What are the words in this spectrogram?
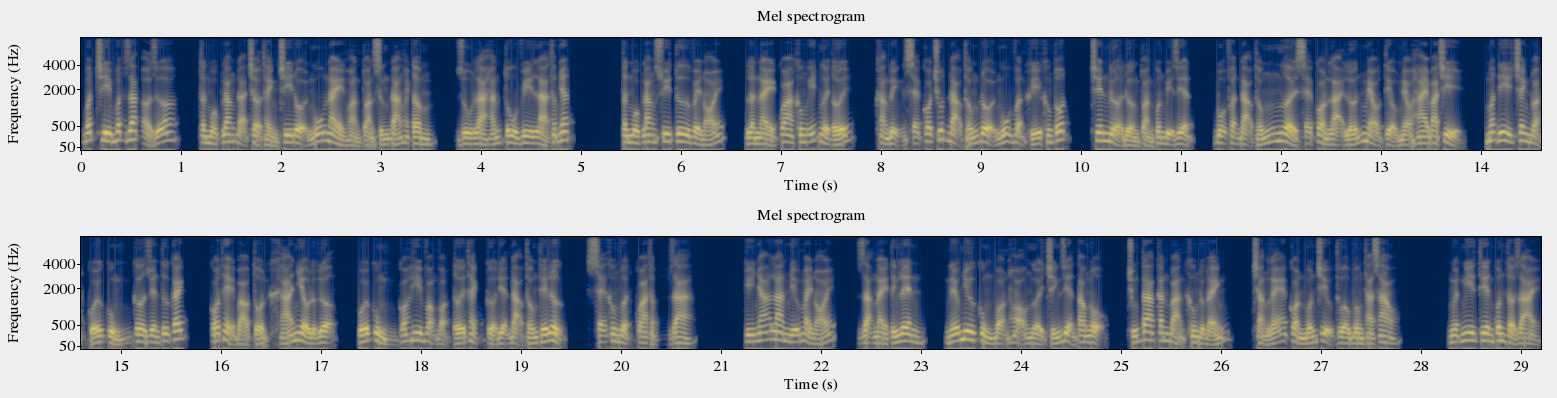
Bất chi bất giác ở giữa tần mục lăng đã trở thành tri đội ngũ này hoàn toàn xứng đáng hạch tâm dù là hắn tu vi là thấp nhất. Tần mục lăng suy tư về nói lần này qua không ít người tới khẳng định sẽ có chút đạo thống đội ngũ vận khí không tốt trên nửa đường toàn quân bị diện bộ phận đạo thống người sẽ còn lại lớn mèo tiểu mèo hai ba chỉ mất đi tranh đoạt cuối cùng cơ duyên tư cách có thể bảo tồn khá nhiều lực lượng cuối cùng có hy vọng vọt tới thạch cửa điện đạo thống thế lực sẽ không vượt qua thập ra kỳ nhã lan nhữ mày nói dạng này tính lên nếu như cùng bọn họ người chính diện tao nộ chúng ta căn bản không được đánh, chẳng lẽ còn muốn chịu thua bông tha sao? Nguyệt nghi thiên quân thở dài,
